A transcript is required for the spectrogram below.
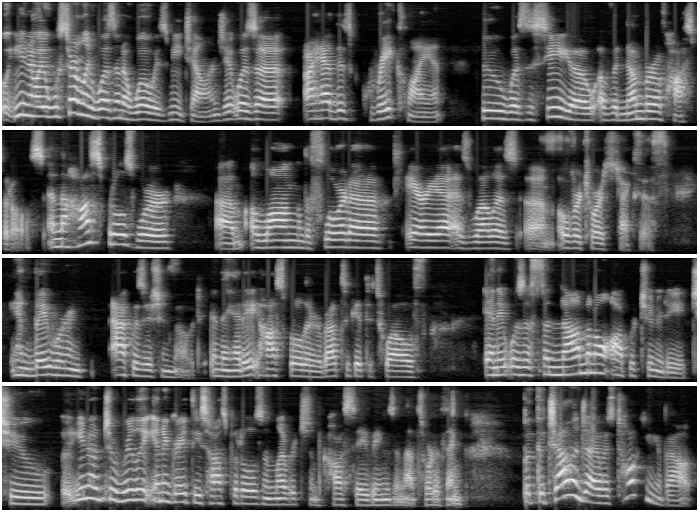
you know, it certainly wasn't a "woe is me" challenge. It was a I had this great client who was the CEO of a number of hospitals, and the hospitals were um, along the Florida area as well as um, over towards Texas, and they were in acquisition mode. And they had eight hospitals; they were about to get to twelve and it was a phenomenal opportunity to you know to really integrate these hospitals and leverage some cost savings and that sort of thing. But the challenge i was talking about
